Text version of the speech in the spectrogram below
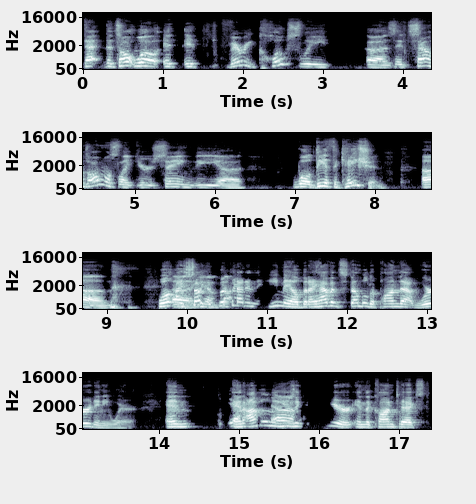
that that's all well it it very closely uh it sounds almost like you're saying the uh well deification. Um Well, I Uh, saw you you, know, put God- that in the email, but I haven't stumbled upon that word anywhere. And Yeah, and I'm only uh, using it here in the context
